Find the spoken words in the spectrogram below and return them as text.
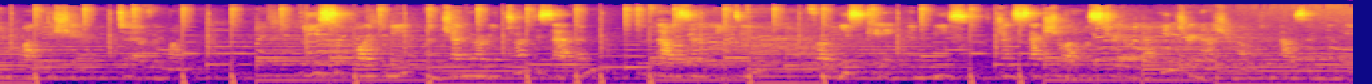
and want to share to everyone. Please support me on January 27, 2018 for Miss Gay and Miss Transsexual Australia International 2018.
